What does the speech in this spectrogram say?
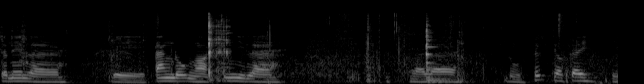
Cho nên là để tăng độ ngọt cũng như là là, là đủ sức cho cây thì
